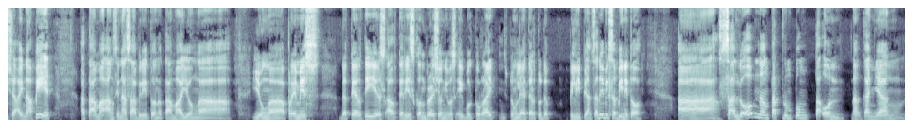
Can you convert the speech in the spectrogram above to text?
siya ay napiit, at tama ang sinasabi rito, no? Tama yung ah, yung ah, premise that 30 years after his conversion, he was able to write itong letter to the Philippians. Ano ibig sabihin nito? Ah, sa loob ng 30 taon ng kanyang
